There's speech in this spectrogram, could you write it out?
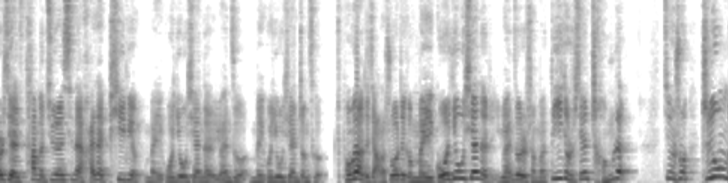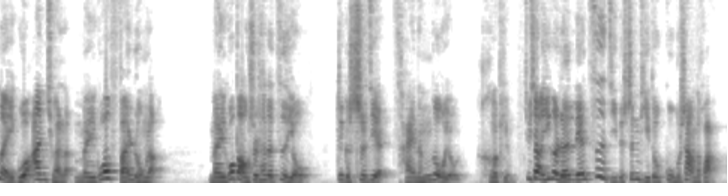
而且他们居然现在还在批评美国优先的原则，美国优先政策。蓬佩奥就讲了，说这个美国优先的原则是什么？第一就是先承认，就是说只有美国安全了，美国繁荣了，美国保持它的自由，这个世界才能够有和平。就像一个人连自己的身体都顾不上的话，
